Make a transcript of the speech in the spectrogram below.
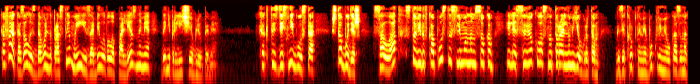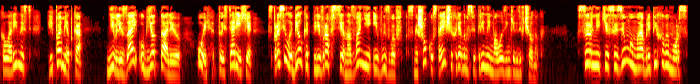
Кафе оказалось довольно простым и изобиловало полезными до неприличия блюдами. «Как-то здесь не густо. Что будешь? Салат, сто видов капусты с лимонным соком или свекла с натуральным йогуртом?» где крупными буквами указана калорийность и пометка «Не влезай, убьет талию». Ой, то есть орехи. Спросила Белка, переврав все названия и вызвав смешок у стоящих рядом с витриной молоденьких девчонок. «Сырники с изюмом и облепиховый морс».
